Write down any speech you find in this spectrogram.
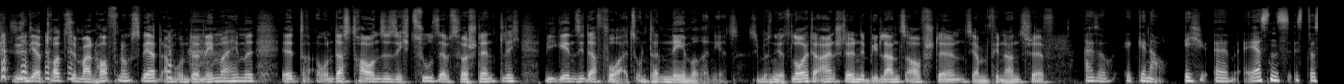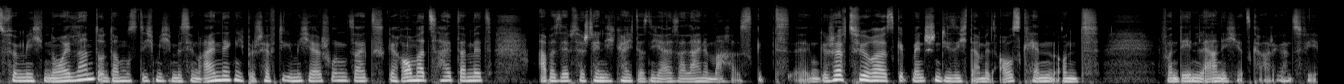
Sie sind ja trotzdem ein Hoffnungswert am Unternehmerhimmel äh, und das trauen Sie sich zu, selbstverständlich. Wie gehen Sie da vor als Unternehmerin jetzt? Sie müssen jetzt Leute einstellen, eine Bilanz aufstellen, Sie haben einen Finanzchef. Also äh, genau. Ich, äh, erstens ist das für mich Neuland und da musste ich mich ein bisschen reindenken. Ich beschäftige mich ja schon seit geraumer Zeit damit, aber selbstverständlich kann ich das nicht alles alleine machen. Es gibt äh, einen Geschäftsführer, es gibt Menschen, die sich damit auskennen und von denen lerne ich jetzt gerade ganz viel.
